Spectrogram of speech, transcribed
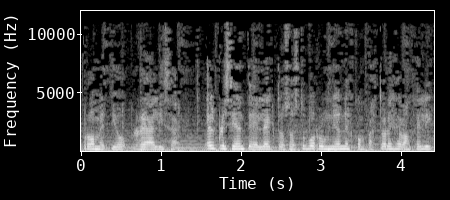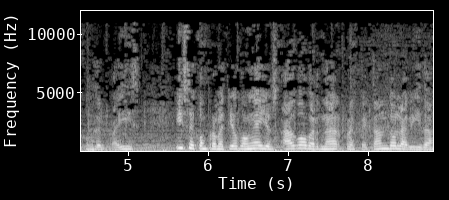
prometió realizar. El presidente electo sostuvo reuniones con pastores evangélicos del país y se comprometió con ellos a gobernar respetando la vida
